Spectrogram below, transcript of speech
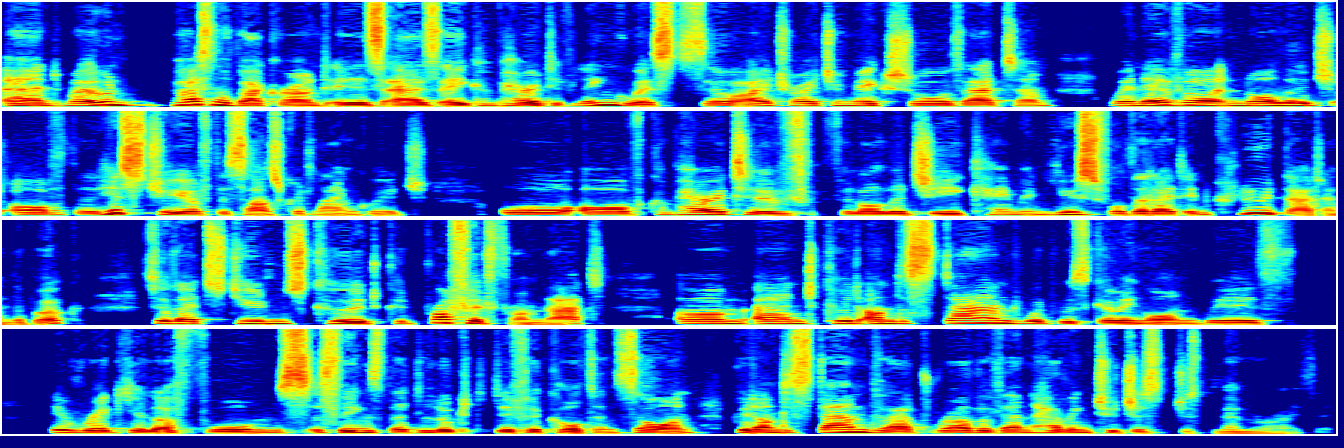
And my own personal background is as a comparative linguist, so I try to make sure that um, whenever knowledge of the history of the Sanskrit language or of comparative philology came in useful, that I'd include that in the book so that students could could profit from that um, and could understand what was going on with irregular forms, things that looked difficult, and so on. Could understand that rather than having to just just memorize it.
